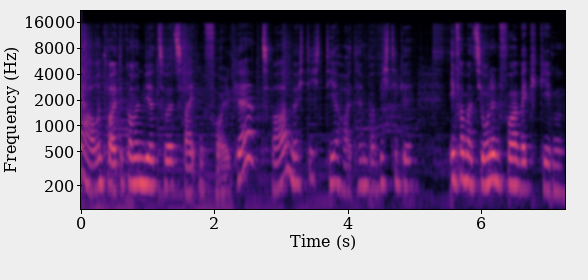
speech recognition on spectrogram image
Ja, und heute kommen wir zur zweiten Folge. Zwar möchte ich dir heute ein paar wichtige Informationen vorweggeben.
